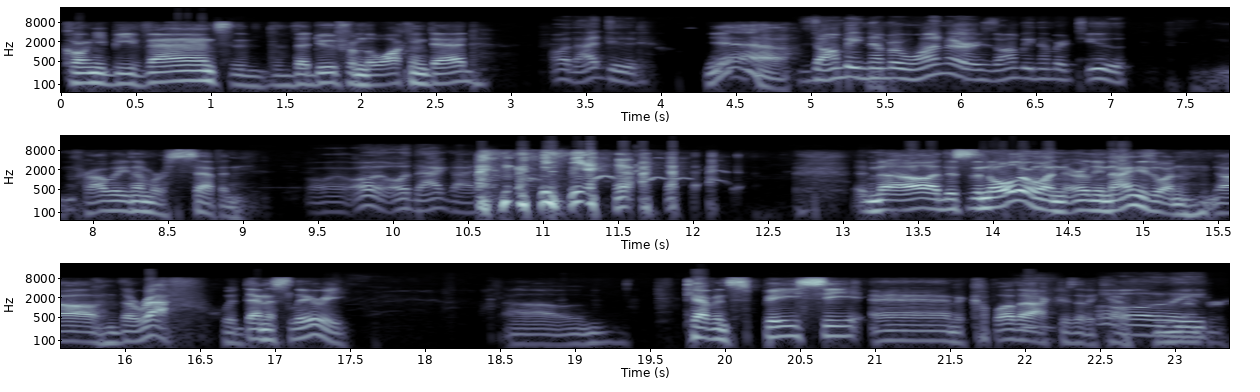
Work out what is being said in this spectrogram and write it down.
Courtney B. Vance, the, the dude from The Walking Dead. oh, that dude. Yeah, Zombie number one or zombie number two? probably number seven. Oh, oh, oh that guy. yeah. No, this is an older one, early '90s one. Uh, the Ref with Denis Leary, um, Kevin Spacey, and a couple other actors that I can't Holy remember.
